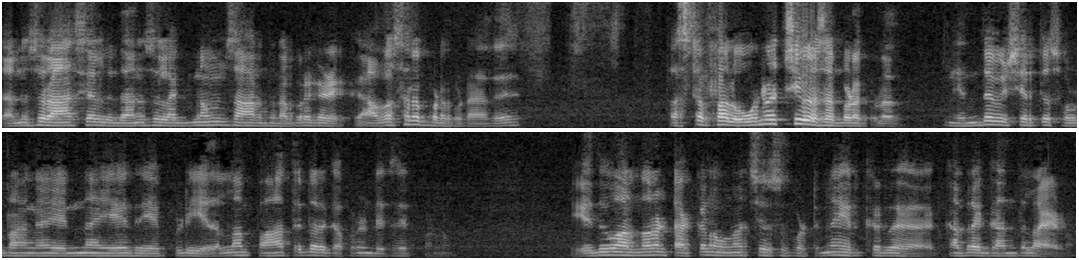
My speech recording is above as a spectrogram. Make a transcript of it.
தனுசு ராசி அல்லது தனுசு லக்னம் சார்ந்த நபர்களுக்கு அவசரப்படக்கூடாது. ஃபர்ஸ்ட் ஆஃப் ஆல் உணர்ச்சி வசப்படக்கூடாது. எந்த விஷயத்த சொல்கிறாங்க என்ன ஏது எப்படி இதெல்லாம் பார்த்துட்டு அதுக்கப்புறம் டிசைட் பண்ணும் எதுவாக இருந்தாலும் டக்குன்னு உணர்ச்சி வசப்பட்டுன்னா இருக்கிற கதை கந்தலாயிடும்.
